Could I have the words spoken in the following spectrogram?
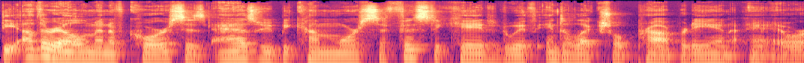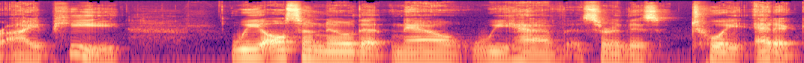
the other element, of course, is as we become more sophisticated with intellectual property and or IP, we also know that now we have sort of this toyetic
